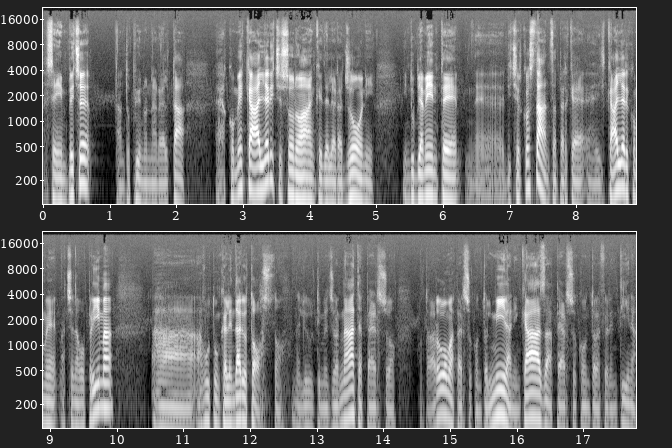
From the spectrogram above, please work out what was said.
semplice, tanto più in una realtà eh, come Cagliari. Ci sono anche delle ragioni indubbiamente eh, di circostanza, perché eh, il Cagliari, come accennavo prima, ha, ha, avuto un calendario tosto nelle ultime giornate, ha perso contro la Roma, ha perso contro il Milan in casa, ha perso contro la Fiorentina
